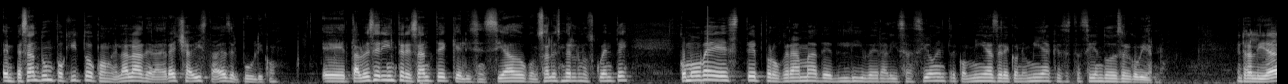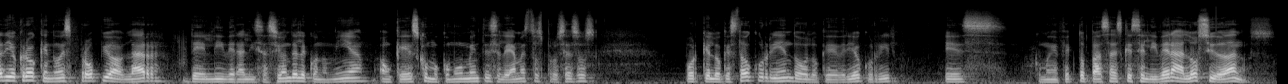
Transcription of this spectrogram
Empezando un poquito con el ala de la derecha vista desde el público, eh, tal vez sería interesante que el licenciado González Merlo nos cuente cómo ve este programa de liberalización, entre comillas, de la economía que se está haciendo desde el gobierno. En realidad yo creo que no es propio hablar de liberalización de la economía, aunque es como comúnmente se le llama a estos procesos, porque lo que está ocurriendo o lo que debería ocurrir es, como en efecto pasa, es que se libera a los ciudadanos.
